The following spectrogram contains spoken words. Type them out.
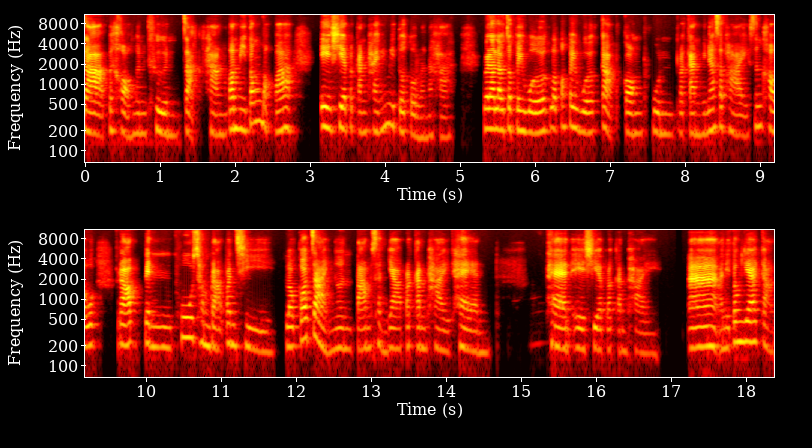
จะไปขอเงินคืนจากทางตอนนี้ต้องบอกว่าเอเชียประกันภัยไม่มีตัวตนแล้วนะคะ เวลาเราจะไปเวิร์กเราต้องไปเวิร์กกับกองทุนประกันวินาศภัย ซึ่งเขารับเป็นผู้ชำระบัญชี แล้วก็จ่ายเงินตามสัญญาประกันภัยแทน แทนเอเชียประกันภัยอ่า อันนี้ต้องแยกกัน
